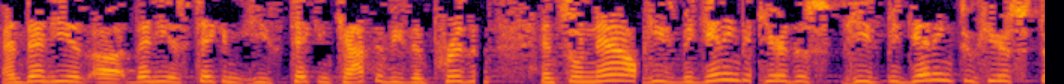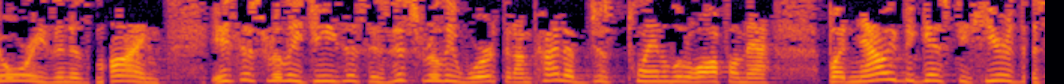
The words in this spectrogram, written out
And then he is uh, then he is taken he's taken captive. He's in prison. And so now he's beginning to hear this. He's beginning to hear stories in his mind. Is this really Jesus? Is this really worth it? I'm kind of just playing a little off on that. But now he begins to hear this.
